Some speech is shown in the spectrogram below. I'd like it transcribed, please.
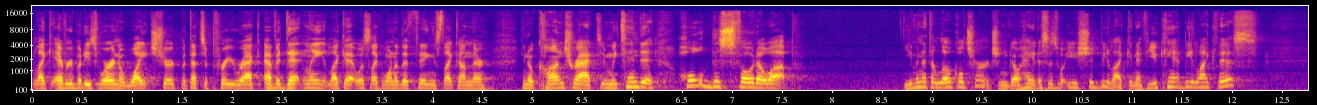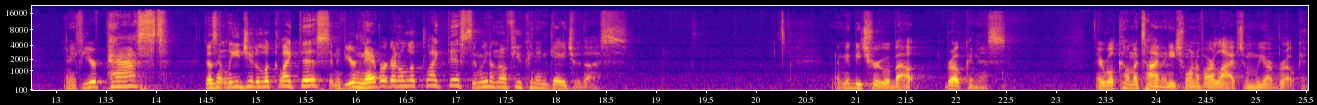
like, everybody's wearing a white shirt, but that's a prereq. Evidently, like, that was like one of the things, like, on their, you know, contract. And we tend to hold this photo up, even at the local church, and go, hey, this is what you should be like. And if you can't be like this, and if your past doesn't lead you to look like this, and if you're never going to look like this, then we don't know if you can engage with us. That may be true about brokenness. There will come a time in each one of our lives when we are broken.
